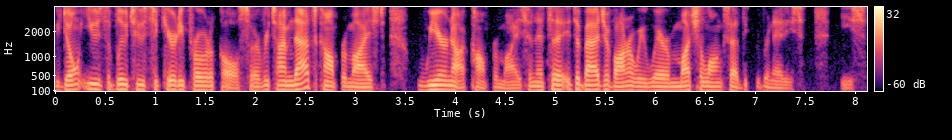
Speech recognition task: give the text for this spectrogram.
we don't use the Bluetooth security protocol. So every time that's compromised, we're not compromised. And it's a, it's a badge of honor we wear much alongside the Kubernetes piece.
